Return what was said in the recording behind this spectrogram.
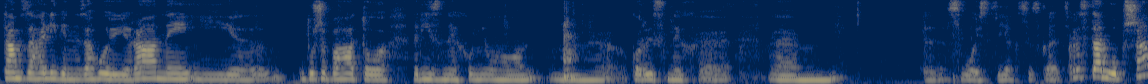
там взагалі він не загоює рани і е, дуже багато різних у нього корисних е, ем, е, свойств, як це сказати. Розторопша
